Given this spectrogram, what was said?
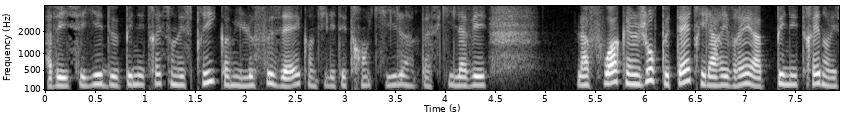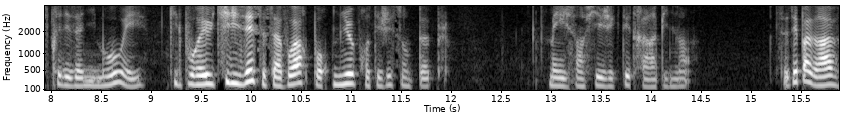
avait essayé de pénétrer son esprit comme il le faisait quand il était tranquille, parce qu'il avait la foi qu'un jour peut-être il arriverait à pénétrer dans l'esprit des animaux et qu'il pourrait utiliser ce savoir pour mieux protéger son peuple. Mais il s'en fit éjecter très rapidement. C'était pas grave.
